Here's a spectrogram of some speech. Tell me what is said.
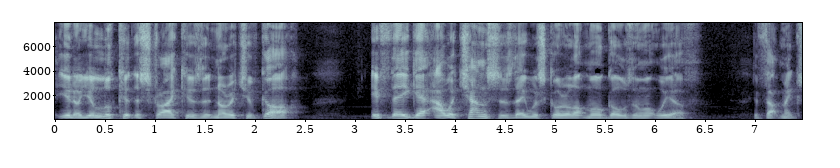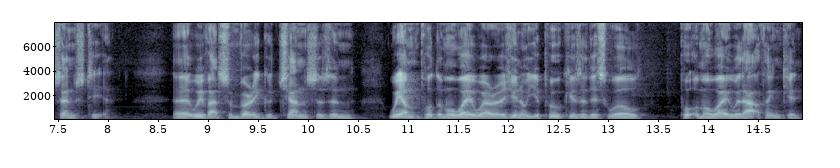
you know, you look at the strikers that Norwich have got. If they get our chances, they would score a lot more goals than what we have. If that makes sense to you, uh, we've had some very good chances and we haven't put them away. Whereas you know your Pukkis of this world put them away without thinking,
